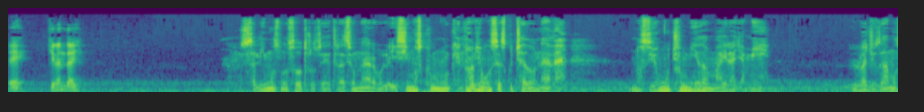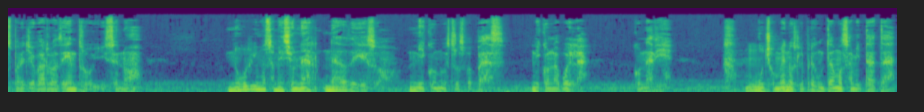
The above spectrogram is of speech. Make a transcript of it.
¡Eh! ¿Quién anda ahí? Salimos nosotros de detrás de un árbol e hicimos como que no habíamos escuchado nada. Nos dio mucho miedo a Mayra y a mí. Lo ayudamos para llevarlo adentro y cenó. No volvimos a mencionar nada de eso, ni con nuestros papás, ni con la abuela, con nadie. Mucho menos le preguntamos a mi tata.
